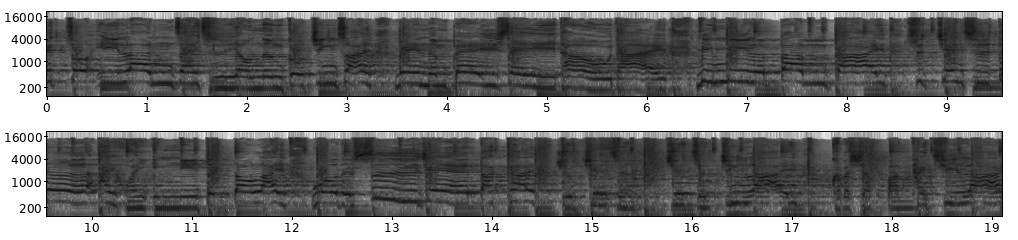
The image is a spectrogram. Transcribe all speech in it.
节奏依然在，只要能够精彩，没能被谁淘汰。秘密了半白，是坚持的爱，欢迎你的到来，我的世界打开，就接着接着进来，快把下巴抬起来，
